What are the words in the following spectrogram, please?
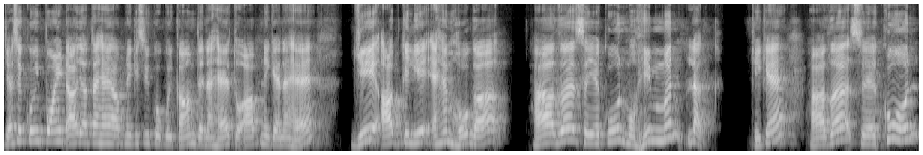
जैसे कोई पॉइंट आ जाता है, आपने किसी को कोई काम देना है तो आपने कहना है, ये आपके लिए अहम होगा। हाजा सयकून मुहिमन लक। ठीक है? हाजा सयकून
